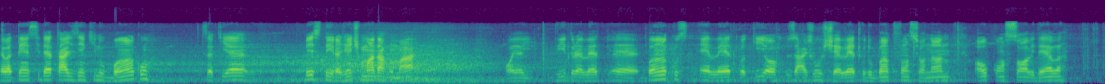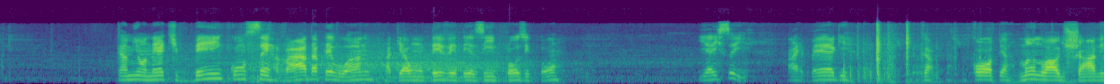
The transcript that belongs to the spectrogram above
Ela tem esse detalhezinho aqui no banco. Isso aqui é besteira, a gente manda arrumar. Olha aí, vidro elétrico, é, bancos elétricos aqui, ó, os ajustes elétricos do banco funcionando. Olha o console dela. Caminhonete bem conservada pelo ano. Aqui é um DVDzinho Prositon. E é isso aí. Airbag, cópia, manual de chave,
